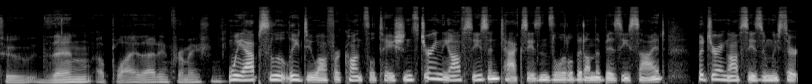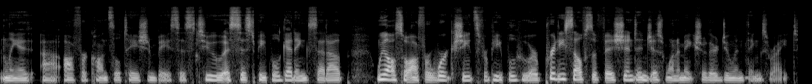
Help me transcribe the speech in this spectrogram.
to then apply that information? We absolutely do offer consultations during the off season. Tax season's a little bit on the busy side, but during off season we certainly uh, offer consultation basis to assist people getting set up. We also offer worksheets for people who are pretty self sufficient and just want to make sure they're doing things right.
